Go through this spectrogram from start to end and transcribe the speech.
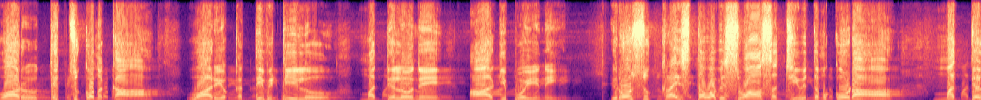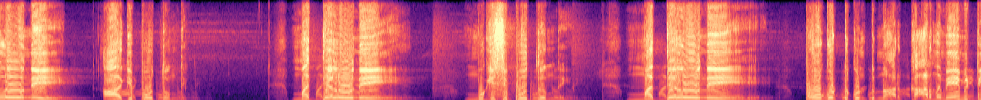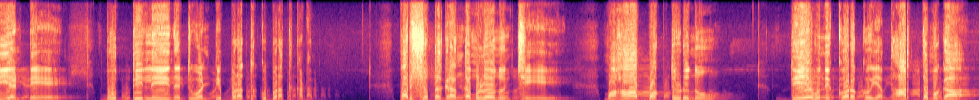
వారు తెచ్చుకొనక వారి యొక్క దివిటీలో మధ్యలోనే ఆగిపోయినాయి. ఈరోజు క్రైస్తవ విశ్వాస జీవితము కూడా మధ్యలోనే ఆగిపోతుంది. మధ్యలోనే ముగిసిపోతుంది. మధ్యలోనే పోగొట్టుకుంటున్నారు. కారణం ఏమిటి అంటే బుద్ధి లేనటువంటి బ్రతుకు బ్రతకడం. పరిశుద్ధ గ్రంథములో నుంచి మహాభక్తుడును దేవుని కొరకు యథార్థముగా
